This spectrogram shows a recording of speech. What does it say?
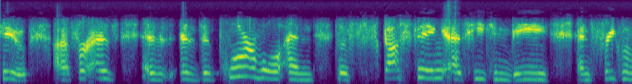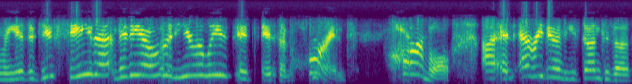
too. Uh, for as as as deplorable and disgusting as he can be, and frequently is. Did you see that video that he released? It's it's abhorrent. Horrible, uh, and everything that he's done to the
